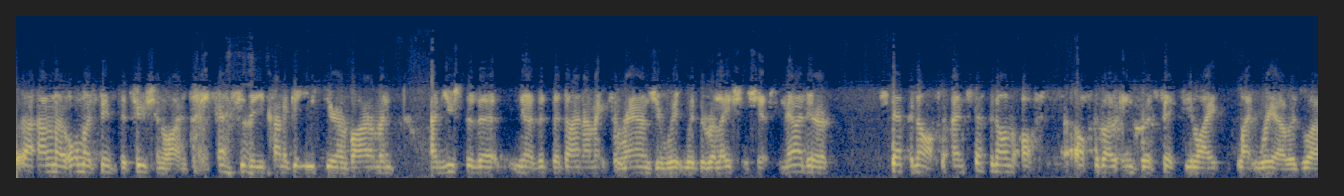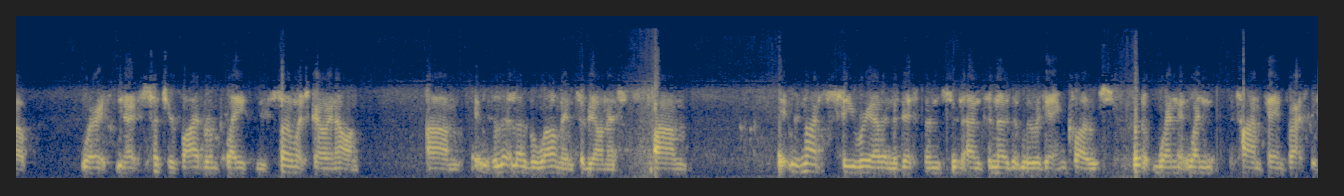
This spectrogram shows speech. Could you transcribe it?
I don't know, almost institutionalized. Actually, you kind of get used to your environment and used to the you know the, the dynamics around you with, with the relationships and the idea of stepping off and stepping on off off the boat into a city like like Rio as well where it's you know it's such a vibrant place and there's so much going on. Um, it was a little overwhelming to be honest. Um, it was nice to see Rio in the distance and, and to know that we were getting close. But when when the time came to actually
